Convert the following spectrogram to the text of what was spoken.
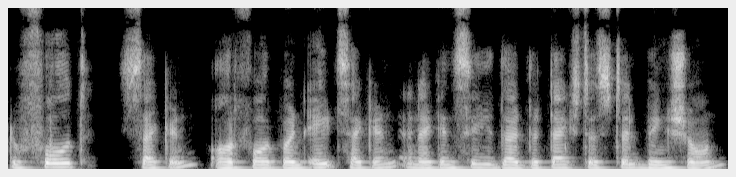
to 4th second or 4.8 second and I can see that the text is still being shown.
